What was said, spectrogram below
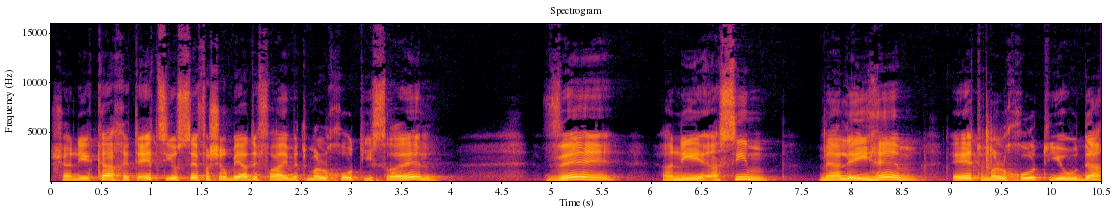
שאני אקח את עץ יוסף אשר ביד אפרים, את מלכות ישראל, ואני אשים מעליהם את מלכות יהודה.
